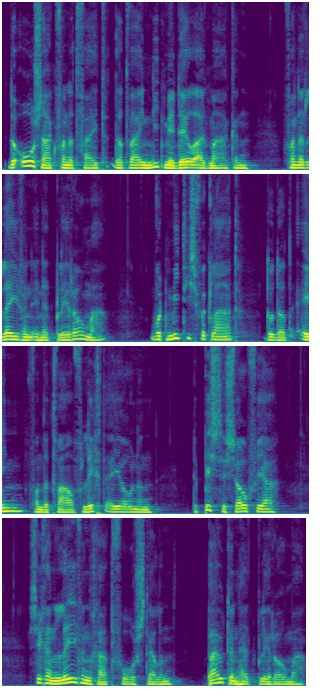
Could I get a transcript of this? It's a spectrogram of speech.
De oorzaak van het feit dat wij niet meer deel uitmaken van het leven in het pleroma wordt mythisch verklaard doordat een van de twaalf lichteonen, de Pistis Sophia, zich een leven gaat voorstellen buiten het pleroma.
